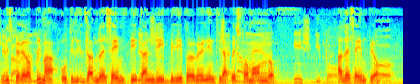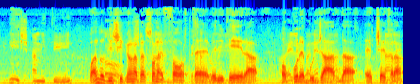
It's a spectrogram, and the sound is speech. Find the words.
vi spiegherò prima utilizzando esempi tangibili provenienti da questo mondo. Ad esempio, quando dici che una persona è forte, veritiera, oppure bugiarda, eccetera,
